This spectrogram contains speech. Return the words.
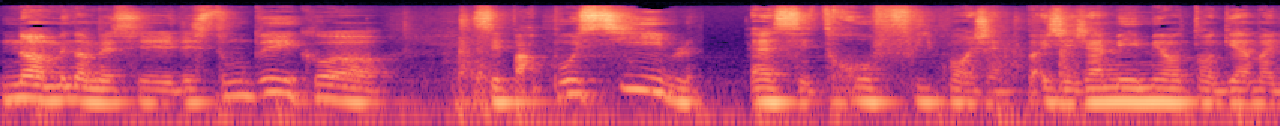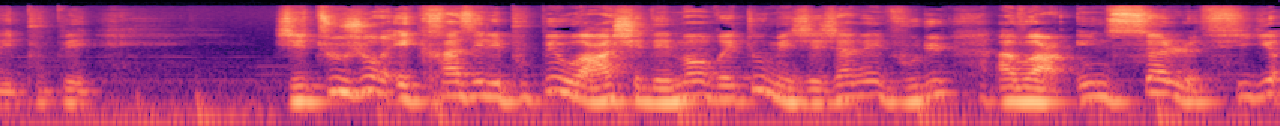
Non mais non mais c'est, laisse tomber quoi. C'est pas possible. Eh, c'est trop flippant, j'ai jamais aimé en tant que gamin les poupées. J'ai toujours écrasé les poupées ou arraché des membres et tout, mais j'ai jamais voulu avoir une seule figure.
